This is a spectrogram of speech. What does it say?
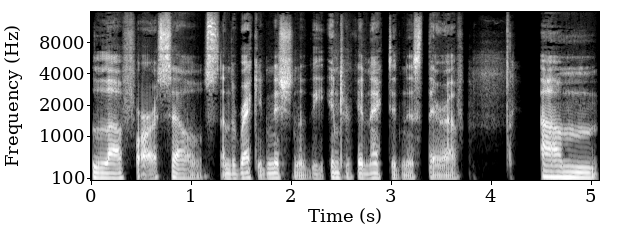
love for ourselves and the recognition of the interconnectedness thereof. Um,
